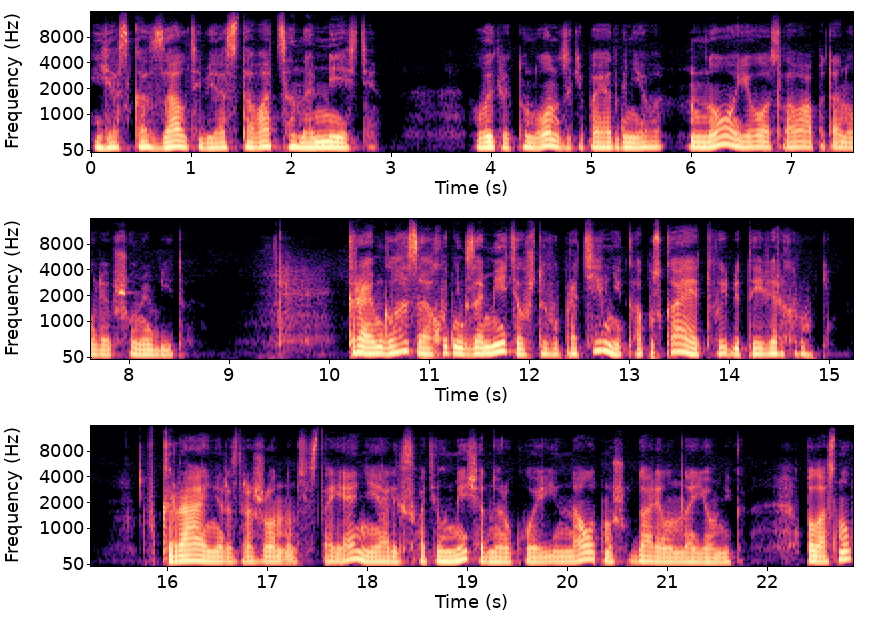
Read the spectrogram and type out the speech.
«Я сказал тебе оставаться на месте!» Выкрикнул он, закипая от гнева, но его слова потонули в шуме битвы. Краем глаза охотник заметил, что его противник опускает выбитые вверх руки. В крайне раздраженном состоянии Алекс схватил меч одной рукой и наотмашь ударил им наемника, полоснув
